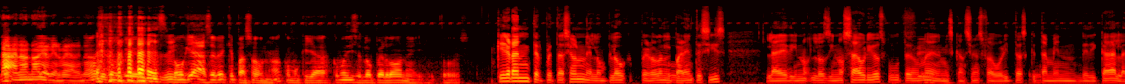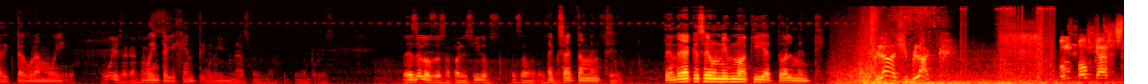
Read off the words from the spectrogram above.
No, no, no odia a mi madre, ¿no? Como, que, Sí. como que ya se ve que pasó, ¿no? Como que ya, como dices, lo perdona y todo eso. Qué gran interpretación en el Unplug, perdón el paréntesis, la de dino- Los Dinosaurios, puta, una de mis canciones favoritas, que también dedicada a la dictadura muy, Uy, esa canción muy es inteligente. Un himnazo en Argentina por eso. Es de los desaparecidos. Esa, esa- Exactamente. Tendría que ser un himno aquí actualmente. Flash Black. Un podcast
